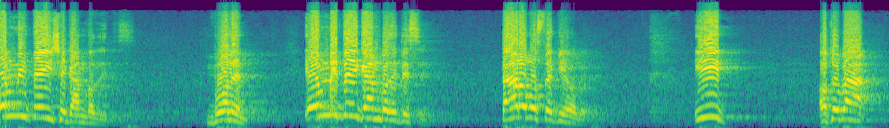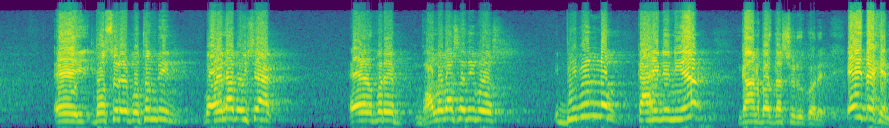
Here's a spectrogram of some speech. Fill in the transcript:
এমনিতেই সে গান বাজাইতেছে বলেন, এমনিতেই গান বাজাইতেছে তার অবস্থা কি হবে? ঈদ, অথবা এই বছরের প্রথম দিন, পয়লা বৈশাখ, এরপরে ভালোবাসা দিবস, বিভিন্ন কাহিনী নিয়ে গান বাজনা শুরু করে। এই দেখেন,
